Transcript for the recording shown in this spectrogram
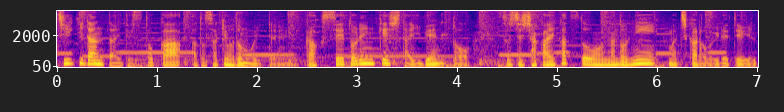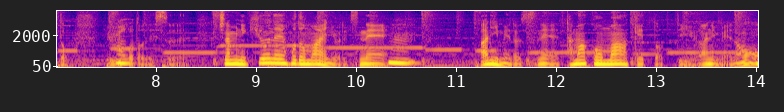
地域団体ですとかあと先ほども言ったように学生と連携したイベントそして社会活動などにまあ力を入れているということです、はい、ちなみに9年ほど前にはですね、うん、アニメのですね「たまこマーケット」っていうアニメの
